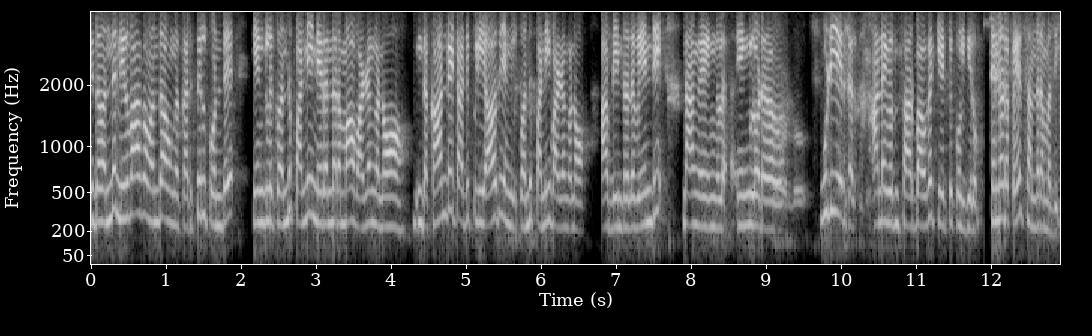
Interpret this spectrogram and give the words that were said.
இதை வந்து நிர்வாகம் வந்து அவங்க கருத்தில் கொண்டு எங்களுக்கு வந்து பணி நிரந்தரமாக வழங்கணும். இந்த கான்ட்ராக்ட் அடிப்படையாவது எங்களுக்கு வந்து பணி வழங்கணும் அப்படின்றத வேண்டி நாங்கள் எங்களை எங்களோட ஊழியர்கள் அனைவரும் சார்பாக கேட்டுக்கொள்கிறோம். என்னோட பேர் சந்திரமதி.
